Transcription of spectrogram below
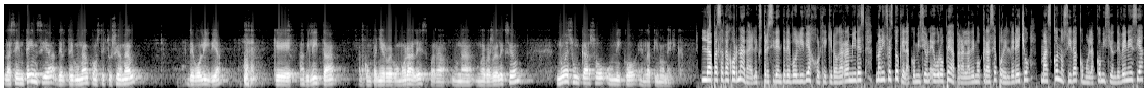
la sentencia del Tribunal Constitucional de Bolivia, que habilita al compañero Evo Morales para una nueva reelección, no es un caso único en Latinoamérica. La pasada jornada, el expresidente de Bolivia, Jorge Quiroga Ramírez, manifestó que la Comisión Europea para la Democracia por el Derecho, más conocida como la Comisión de Venecia,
